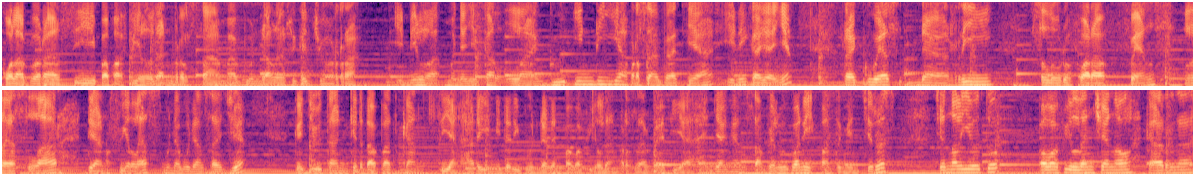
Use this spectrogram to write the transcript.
kolaborasi Papa Vildan bersama Bunda Lesti Kejora Ini menyanyikan lagu India persahabat ya Ini kayaknya request dari seluruh para fans Leslar dan Viles Mudah-mudahan saja kejutan kita dapatkan siang hari ini dari Bunda dan Papa Phil dan persahabat ya. Jangan sampai lupa nih pantengin terus channel Youtube Papa Phil dan channel Karena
